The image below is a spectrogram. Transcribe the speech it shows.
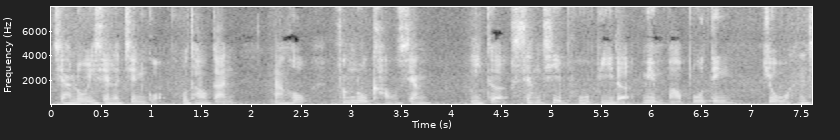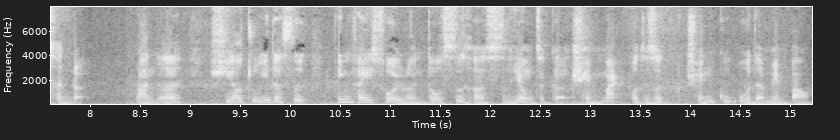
加入一些的坚果、葡萄干。然后放入烤箱，一个香气扑鼻的面包布丁就完成了。然而需要注意的是，并非所有人都适合食用这个全麦或者是全谷物的面包，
